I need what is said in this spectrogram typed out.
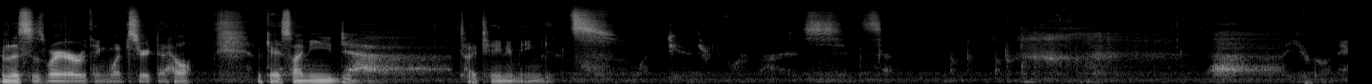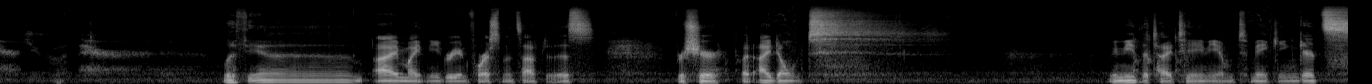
And this is where everything went straight to hell. Okay, so I need uh, titanium ingots. One, two, three, four, five, six, seven, eight. You go in there, you go in there. Lithium. I might need reinforcements after this for sure, but I don't. We need the titanium to make ingots.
